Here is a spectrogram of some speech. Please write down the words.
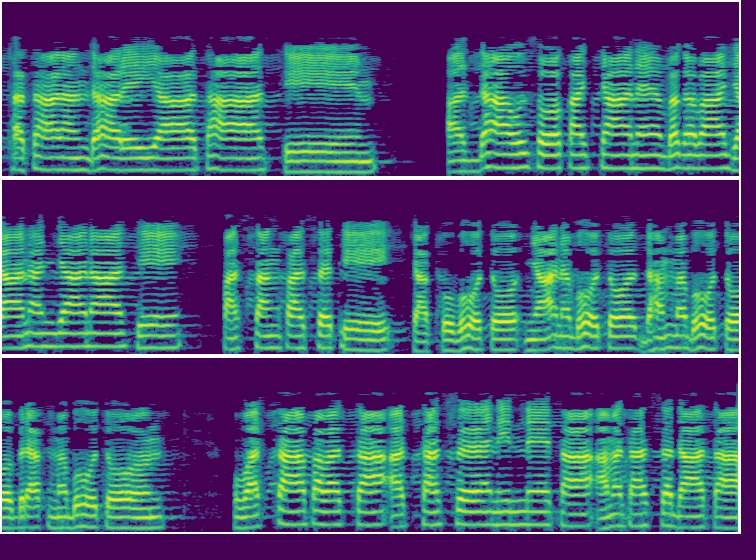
තථානන්දාරෙය්‍යාතාත්තේ අද්දාවසෝ කච්චාන භගවා ඥානං ඥානාතේ පස්සං පස්සතේ චක්කු භූතෝ ඥාන භූතෝ ධම්ම භූතෝ බ්‍රහ්ම භූතෝ. වත්තා පවත්තා අත්තස්ස නින්නේතා අමතස්ස දාතා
